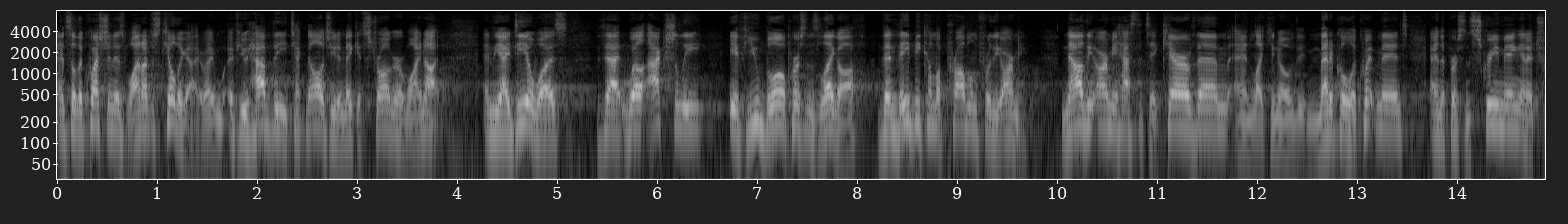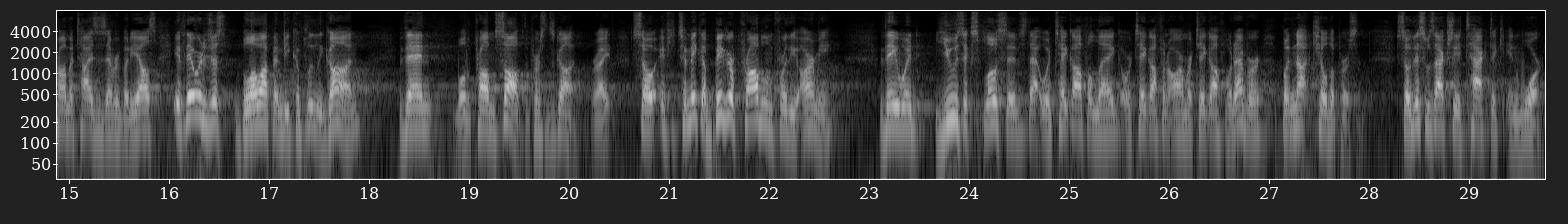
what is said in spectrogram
And so the question is, why not just kill the guy, right? If you have the technology to make it stronger, why not? And the idea was that, well, actually, if you blow a person's leg off, then they become a problem for the army. Now the army has to take care of them and like, you know, the medical equipment and the person screaming and it traumatizes everybody else. If they were to just blow up and be completely gone, then, well, the problem's solved. The person's gone, right? So if, to make a bigger problem for the army, they would use explosives that would take off a leg or take off an arm or take off whatever, but not kill the person. So this was actually a tactic in war.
